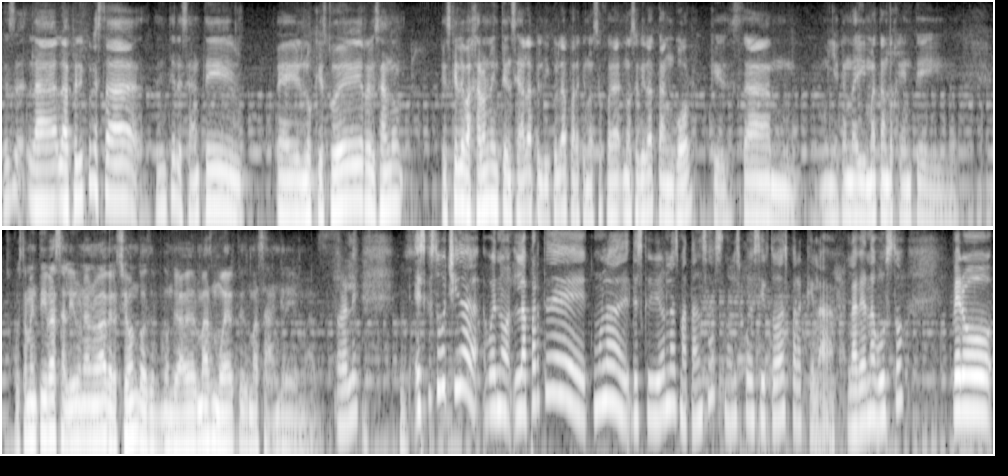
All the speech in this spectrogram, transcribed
Pues, la, la película está interesante. Eh, lo que estuve revisando es que le bajaron la intensidad a la película para que no se fuera, no se viera tan gore, que esta mm, muñeca anda ahí matando gente y supuestamente iba a salir una nueva versión donde, donde va a haber más muertes, más sangre, más. Órale. Es que estuvo chida. Bueno, la parte de cómo la describieron las matanzas, no les puedo decir todas para que la, la vean a gusto, pero,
